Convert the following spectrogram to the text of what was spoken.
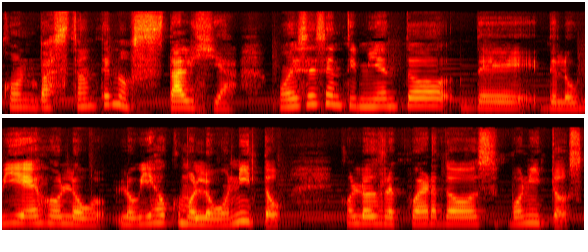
con bastante nostalgia, con ese sentimiento de, lo viejo, lo, viejo como lo bonito, con los recuerdos bonitos,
